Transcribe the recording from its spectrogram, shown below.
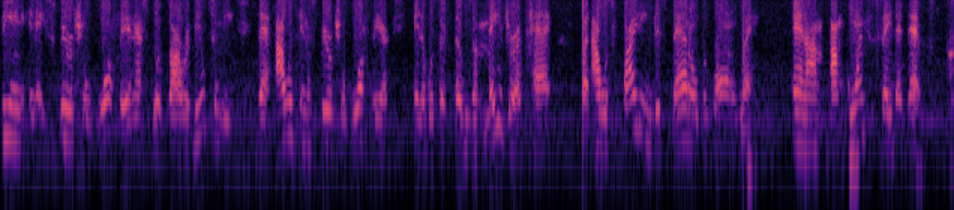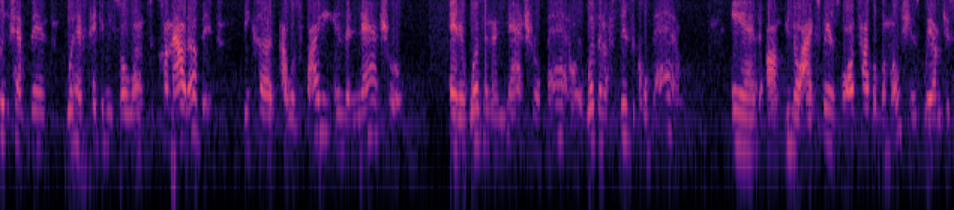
being in a spiritual warfare, and that's what God revealed to me that I was in a spiritual warfare, and it was a it was a major attack, but I was fighting this battle the wrong way, and I'm I'm going to say that that could have been what has taken me so long to come out of it because I was fighting in the natural, and it wasn't a natural battle. It wasn't a physical battle, and um, you know I experienced all type of emotions where I'm just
